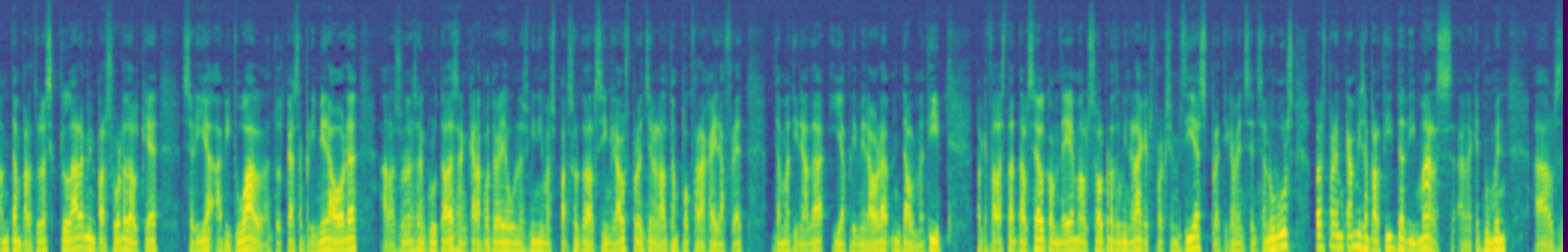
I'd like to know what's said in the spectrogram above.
amb temperatures clarament per sobre del que seria habitual. En tot cas, a primera hora, a les zones enclotades encara pot haver-hi algunes mínimes per sota dels 5 graus, però en general tampoc farà gaire fred de matinada i a primera hora del matí. Pel que fa a l'estat del cel, com dèiem, el sol predominarà aquests pròxims dies, pràcticament sense núvols, núvols, però esperem canvis a partir de dimarts. En aquest moment, els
